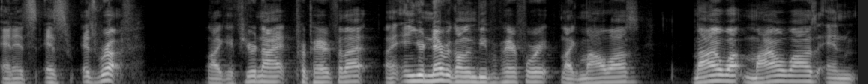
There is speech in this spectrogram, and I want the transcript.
and it's it's it's rough. Like if you're not prepared for that, uh, and you're never going to be prepared for it, like mile wise, mile mile wise, and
